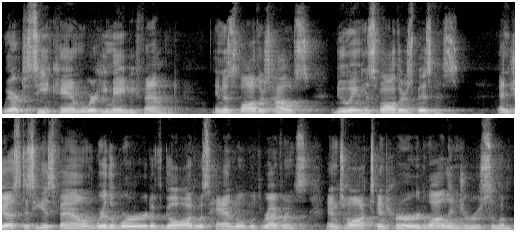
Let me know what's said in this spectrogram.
we are to seek him where he may be found in his father's house, doing his father's business. And just as he is found where the word of God was handled with reverence and taught and heard while in Jerusalem,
